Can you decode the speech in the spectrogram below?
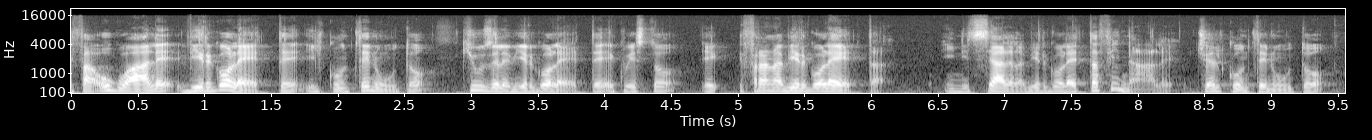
fa uguale virgolette il contenuto, chiuse le virgolette e questo e fra una virgoletta iniziale e la virgoletta finale c'è il contenuto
